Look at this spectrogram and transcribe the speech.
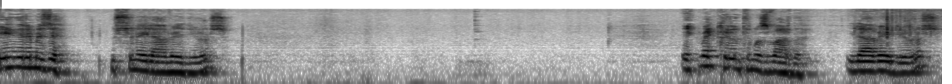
Peynirimizi üstüne ilave ediyoruz. Ekmek kırıntımız vardı. İlave ediyoruz.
